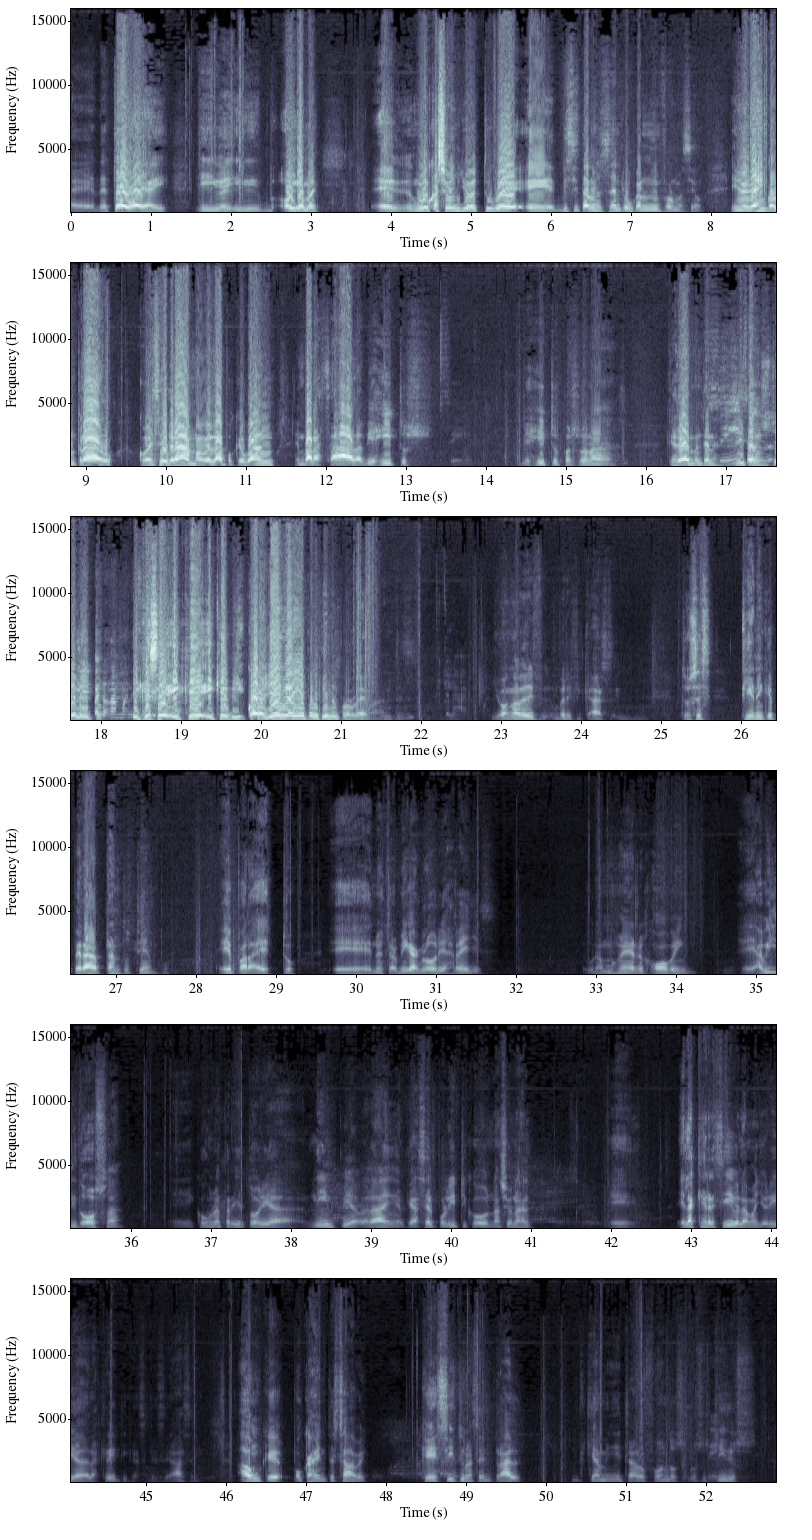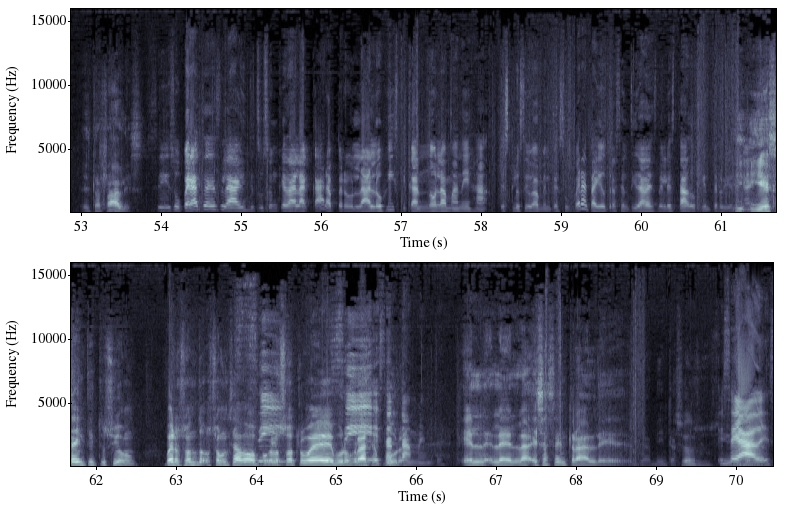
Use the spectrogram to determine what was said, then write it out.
eh, de todo hay ahí. Y, y óigame, eh, en una ocasión yo estuve eh, visitando ese centro buscando una información y me había encontrado con ese drama, ¿verdad? Porque van embarazadas, viejitos, viejitos, personas que realmente necesitan chelitos personas y que se y que y que vi- cuando lleguen ahí es porque tienen problemas Claro. y van a verif- verificarse. Entonces, tienen que esperar tanto tiempo eh, para esto. Eh, nuestra amiga Gloria Reyes, una mujer joven, eh, habilidosa, eh, con una trayectoria limpia, ¿verdad?, en el quehacer político nacional, es la que recibe la mayoría de las críticas que se hacen. Aunque poca gente sabe que existe una central que administra los fondos, los subsidios estatales. Sí, Superate es la institución que da la cara, pero la logística no la maneja exclusivamente Superate. Hay otras entidades del Estado que intervienen Y, ahí. y esa institución, bueno, son, do- son esas dos, porque los otros es burocracia Sí, pura. Exactamente. El- la- la- esa central de, de administración Ese ADES.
